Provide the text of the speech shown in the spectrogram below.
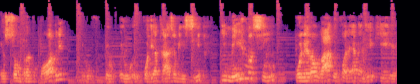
eu sou um branco pobre, eu, eu, eu, eu corri atrás, eu venci, e mesmo assim, olhando ao lado um colega ali, que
